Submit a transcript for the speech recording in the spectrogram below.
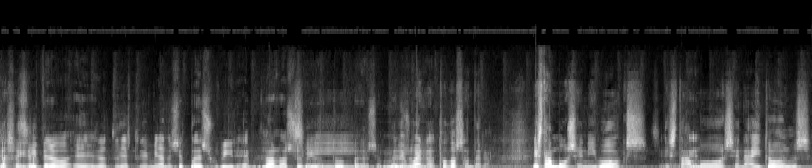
Ya se oirá. Sí, pero eh, el otro día estuve mirando y se puede subir, ¿eh? No, no ha subido Sí. tú, pero se puede bueno, subir. todo se andará. Estamos en iVoox, Sí. estamos en iTunes,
